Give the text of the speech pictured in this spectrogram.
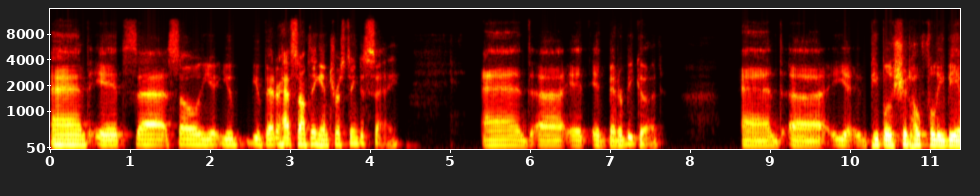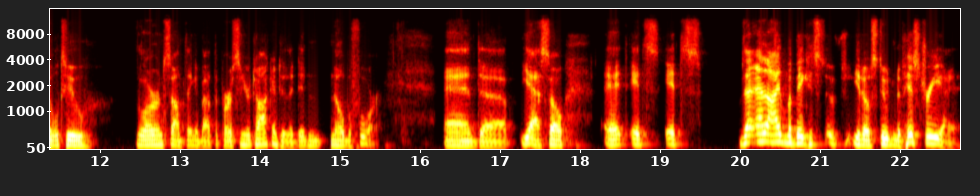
and it's uh, so you you you better have something interesting to say, and uh, it it better be good, and uh, yeah, people should hopefully be able to learn something about the person you're talking to that didn't know before, and uh, yeah, so it, it's it's that, and I'm a big you know student of history. I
